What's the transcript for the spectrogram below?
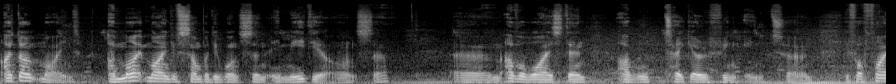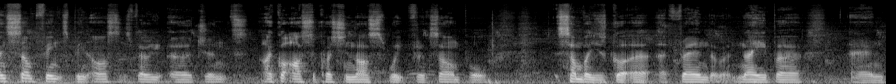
I don't mind. I might mind if somebody wants an immediate answer. Um, otherwise, then I will take everything in turn. If I find something that's been asked that's very urgent, I got asked a question last week, for example, somebody's got a, a friend or a neighbour and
